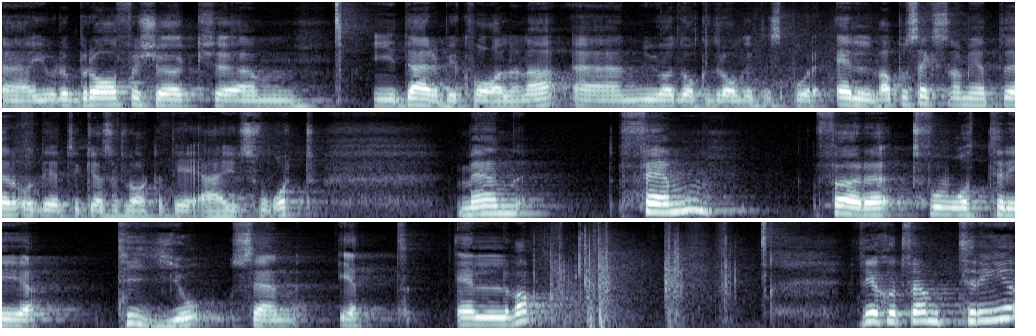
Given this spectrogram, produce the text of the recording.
eh, gjorde bra försök ehm, i derbykvalerna. Eh, nu har dock dragit i spår 11 på 600 meter och det tycker jag såklart att det är ju svårt. Men 5 före 2, 3, 10, sen 1, 11. V75 3.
